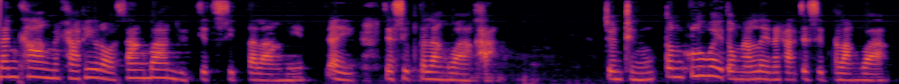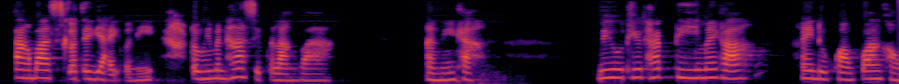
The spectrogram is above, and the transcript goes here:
ด้านข้างนะคะ ที่เรอสร้างบ้านอยู่ 70 ตารางเมตรเอ้70 ตารางวาค่ะ จนถึงต้นกล้วยตรงนั้นเลยนะคะ 70 ตารางวาสร้างบ้านก็จะใหญ่กว่านี้ ตรงนี้มัน 50 ตารางวา อันนี้ค่ะ วิวทิวทัศน์ดีไหมคะ ให้ดูความกว้างของ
